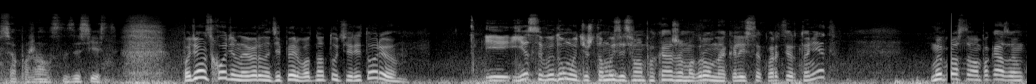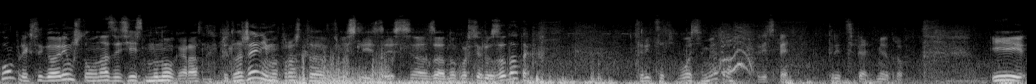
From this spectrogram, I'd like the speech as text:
все, пожалуйста, здесь есть. Пойдем сходим, наверное, теперь вот на ту территорию. И если вы думаете, что мы здесь вам покажем огромное количество квартир, то нет. Мы просто вам показываем комплекс и говорим, что у нас здесь есть много разных предложений. Мы просто внесли здесь э, за одну квартиру задаток. 38 метров. 35. 35 метров. И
